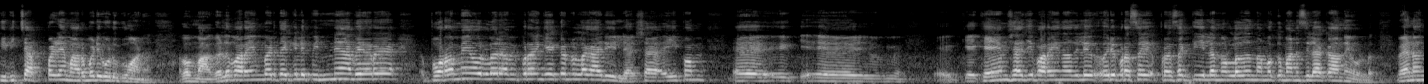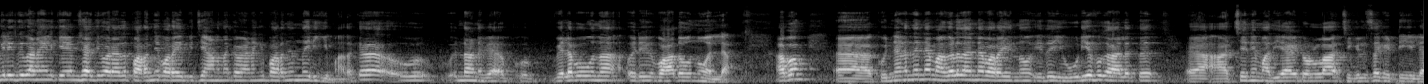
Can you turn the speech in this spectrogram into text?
തിരിച്ചപ്പോഴേ മറുപടി കൊടുക്കുവാണ്. അപ്പം മകൾ പറയുമ്പോഴത്തേക്കിൽ പിന്നെ വേറെ പുറമേ ഉള്ളൊരു അഭിപ്രായം കേൾക്കേണ്ടുള്ള കാര്യമില്ല. ഇപ്പം കെ എം ഷാജി പറയുന്നതിൽ ഒരു പ്രസ പ്രസക്തി ഇല്ലെന്നുള്ളത് നമുക്ക് മനസ്സിലാക്കാവുന്നേ ഉള്ളൂ. വേണമെങ്കിൽ ഇത് വേണമെങ്കിൽ കെ എം ഷാജി പറയാതെ പറഞ്ഞ് പറയിപ്പിച്ചാണെന്നൊക്കെ വേണമെങ്കിൽ പറഞ്ഞു തന്നിരിക്കും അതൊക്കെ എന്താണ് വില പോകുന്ന ഒരു വാദമൊന്നുമല്ല. അപ്പം ആ, കുഞ്ഞനന്ദന്റെ മകൾ തന്നെ പറയുന്നു ഇത് യു ഡി എഫ് കാലത്ത് അച്ഛന് മതിയായിട്ടുള്ള ചികിത്സ കിട്ടിയില്ല.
